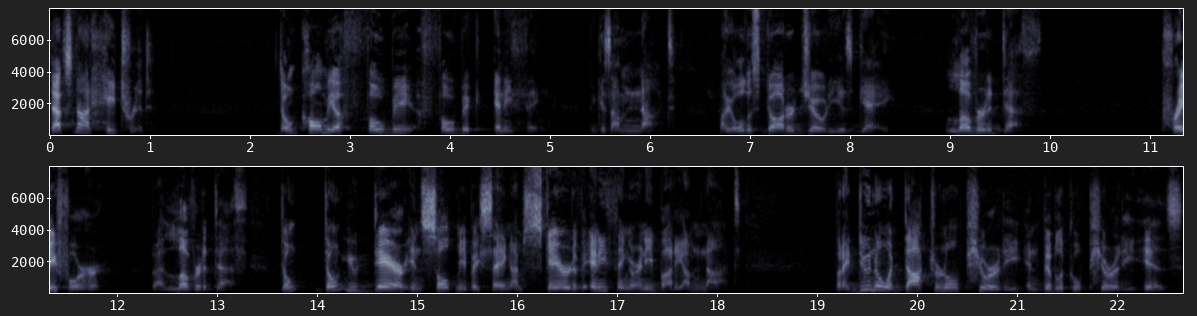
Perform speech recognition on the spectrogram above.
that's not hatred. Don't call me a phobia, phobic anything, because I'm not. My oldest daughter, Jody, is gay. Love her to death. Pray for her, but I love her to death. Don't, don't you dare insult me by saying I'm scared of anything or anybody. I'm not. But I do know what doctrinal purity and biblical purity is.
